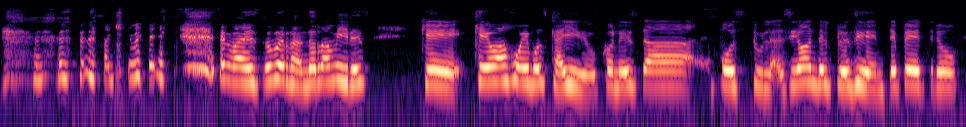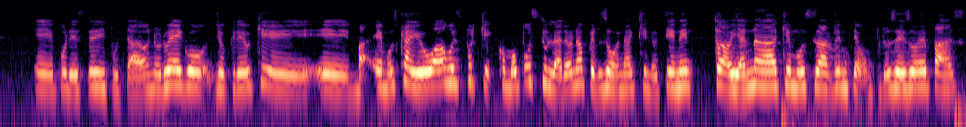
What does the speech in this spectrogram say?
el maestro Fernando Ramírez, que qué bajo hemos caído con esta postulación del presidente Petro eh, por este diputado noruego. Yo creo que eh, hemos caído bajo es porque cómo postular a una persona que no tiene todavía nada que mostrar frente a un proceso de paz,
